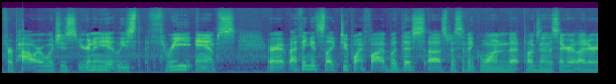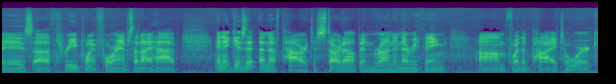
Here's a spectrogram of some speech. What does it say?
for power, which is you're gonna need at least three amps or I think it's like 2.5, but this uh, specific one that plugs into the cigarette lighter is uh, 3.4 amps that I have, and it gives it enough power to start up and run and everything um, for the Pi to work.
